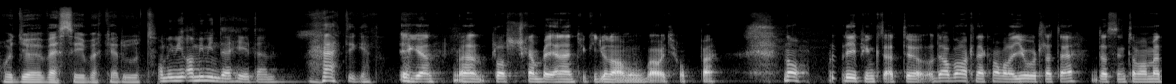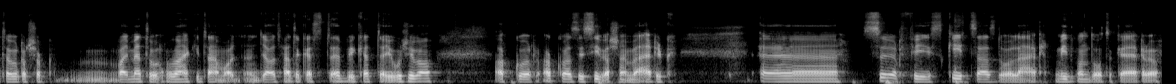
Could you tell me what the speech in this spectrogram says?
hogy veszélybe került. Ami, ami minden héten. Hát igen. Igen, mert lassacskán bejelentjük így unalmunkba, hogy hoppá. No, lépjünk ettől, de ha valakinek van valami jó ötlete, de szerintem a meteorosok, vagy meteorosok már kitámadjátok ezt ebből kettő Józsival, akkor, akkor azért szívesen várjuk. Uh, Surface 200 dollár, mit gondoltok erről?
